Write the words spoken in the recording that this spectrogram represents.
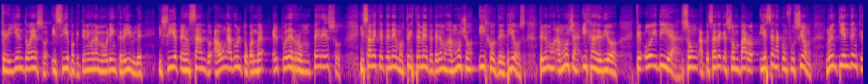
creyendo eso y sigue porque tiene una memoria increíble y sigue pensando a un adulto cuando él puede romper eso. Y sabe que tenemos, tristemente, tenemos a muchos hijos de Dios, tenemos a muchas hijas de Dios que hoy día son, a pesar de que son barro, y esa es la confusión, no entienden que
